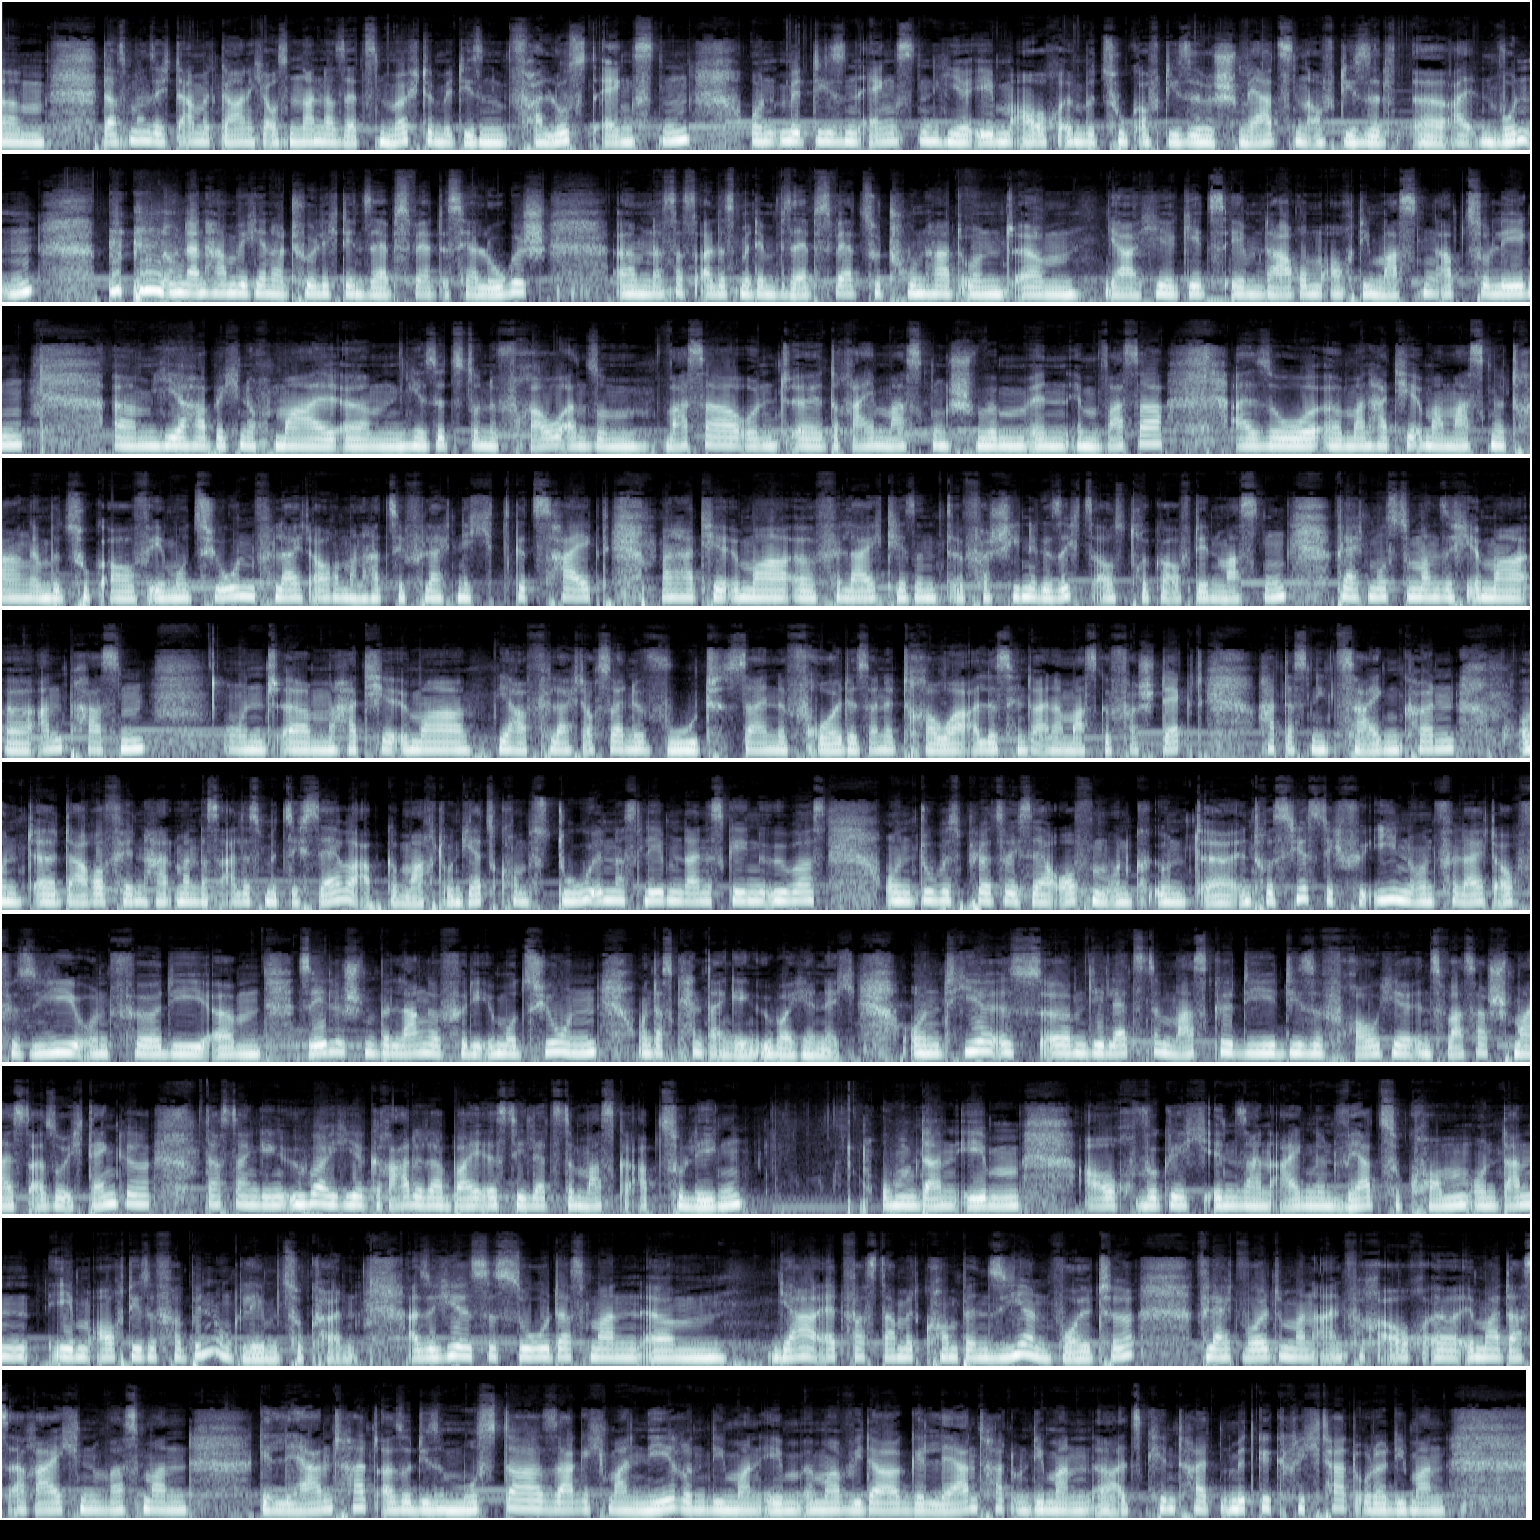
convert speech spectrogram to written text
ähm, dass man sich damit gar nicht auseinandersetzen möchte mit diesen Verlustängsten und mit diesen Ängsten hier eben auch in Bezug auf diese Schmerzen, auf diese äh, alten Wunden. Und dann haben wir hier natürlich den Selbstwert, ist ja logisch, ähm, dass das alles mit dem Selbstwert zu tun hat. Und ähm, ja, hier geht es eben darum, auch die Masken abzulegen. Ähm, hier habe ich nochmal, ähm, hier sitzt so eine Frau an so einem Wasser und äh, drei Masken schwimmen in, im Wasser. Also äh, man hat hier immer Masken getragen in Bezug auf Emotionen vielleicht auch. Man hat sie vielleicht nicht gezeigt. Man hat hier immer äh, vielleicht, hier sind äh, verschiedene Gesichtsausdrücke auf den Masken. Vielleicht musste man sich immer äh, anpassen und ähm, hat hier immer, ja, vielleicht auch seine Wut, seine Freude, seine Trauer, alles hinter einer Maske versteckt, hat das nie zeigen können. Und äh, daraufhin hat man das alles mit sich selber abgemacht. Und jetzt kommst du in das Leben deines Gegenübers und du bist plötzlich sehr offen und, und äh, interessierst dich für ihn und vielleicht auch für sie und für die ähm, seelischen Belange, für die Emotionen und das kennt dein Gegenüber hier nicht. Und hier ist ähm, die letzte Maske, die diese Frau hier ins Wasser schmeißt. Also ich denke, dass dein Gegenüber hier gerade dabei ist, die letzte Maske abzulegen um dann eben auch wirklich in seinen eigenen Wert zu kommen und dann eben auch diese Verbindung leben zu können. Also hier ist es so, dass man ähm, ja etwas damit kompensieren wollte. Vielleicht wollte man einfach auch äh, immer das erreichen, was man gelernt hat. Also diese Muster, sage ich mal, nähren, die man eben immer wieder gelernt hat und die man äh, als Kind halt mitgekriegt hat oder die man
